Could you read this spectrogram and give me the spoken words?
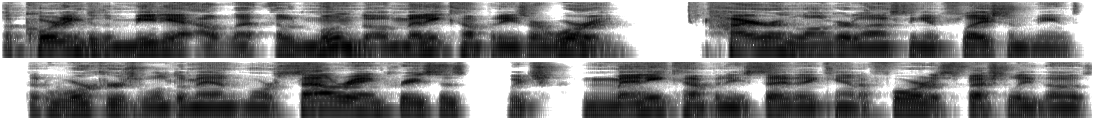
according to the media outlet El Mundo, many companies are worried. Higher and longer lasting inflation means that workers will demand more salary increases, which many companies say they can't afford, especially those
